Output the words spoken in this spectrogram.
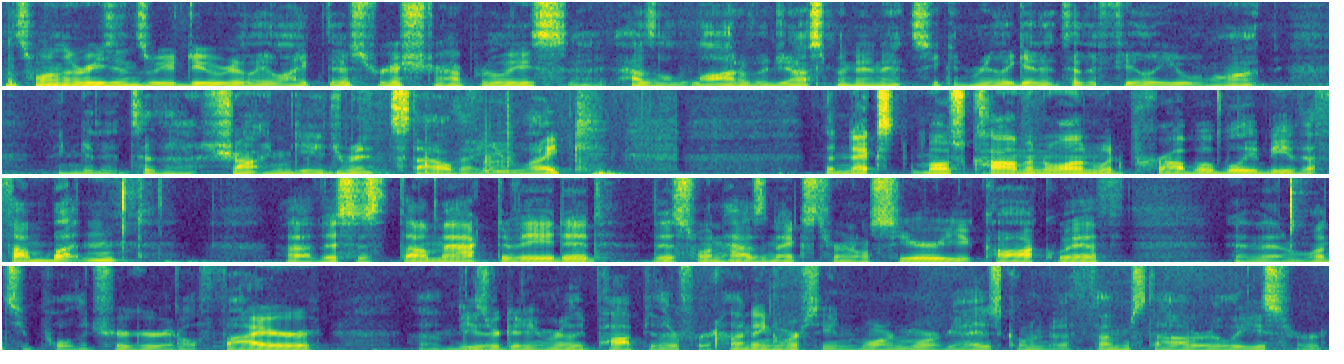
That's one of the reasons we do really like this wrist strap release. It has a lot of adjustment in it, so you can really get it to the feel you want and get it to the shot engagement style that you like. The next most common one would probably be the thumb button. Uh, this is thumb activated. This one has an external sear you cock with, and then once you pull the trigger, it'll fire. Um, these are getting really popular for hunting. We're seeing more and more guys going to a thumb style release or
